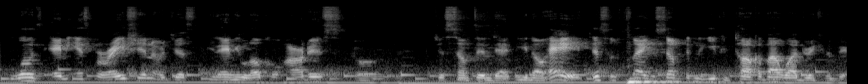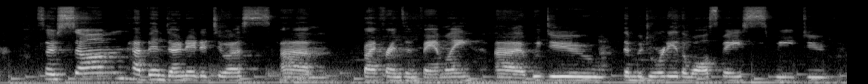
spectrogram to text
was any inspiration or just any local artists or just something that you know, hey, this is like something that you can talk about while drinking a beer. So some have been donated to us um, by friends and family. Uh, we do the majority of the wall space. We do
